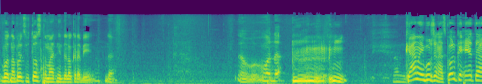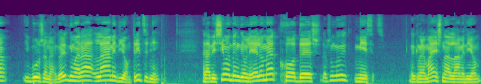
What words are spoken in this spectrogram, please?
Вот, напротив Тоста мать недалеко Раби. Да. Да, Вот, да. Кама и буржана. Сколько это и буржана? Говорит Гимара, ламедьем, 30 дней. Раби Шимон бен Гамлиэль умер, ходеш. Раби Шимон говорит, месяц. Говорит Гимара, маешь на ламедьем.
